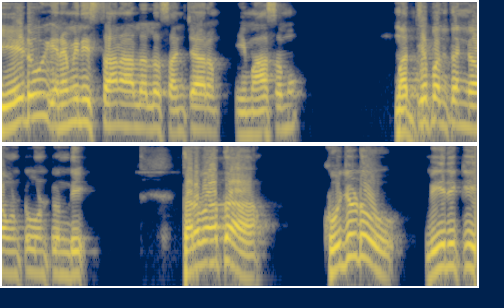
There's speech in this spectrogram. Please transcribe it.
ఏడు ఎనిమిది స్థానాలలో సంచారం ఈ మాసము. మధ్య ఫలితంగా ఉంటూ ఉంటుంది. తర్వాత కుజుడు వీరికి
